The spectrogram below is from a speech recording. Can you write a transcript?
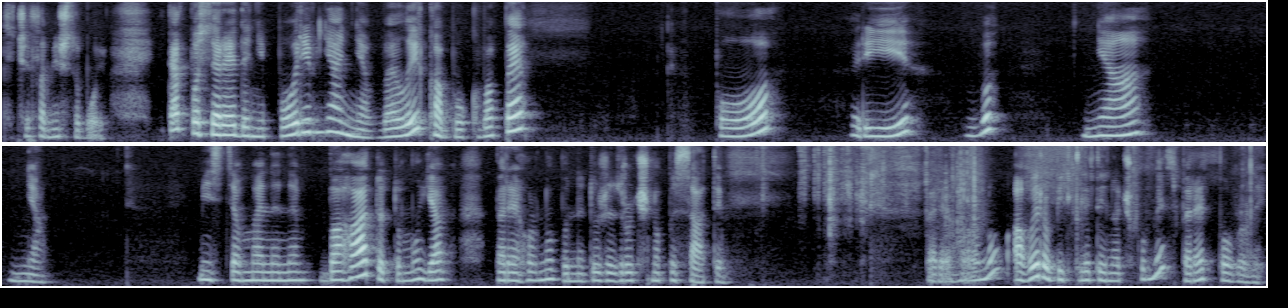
ці числа між собою. І так, посередині порівняння велика буква П порівня. Місця в мене не багато, тому я перегорну, бо не дуже зручно писати. Перегорну, а ви робіть клітиночку вниз, вперед повели.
